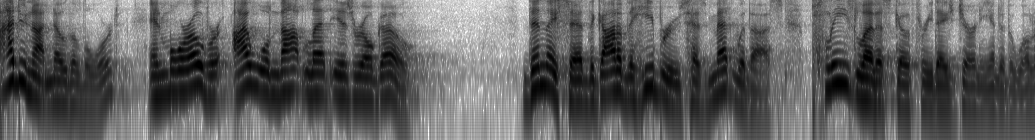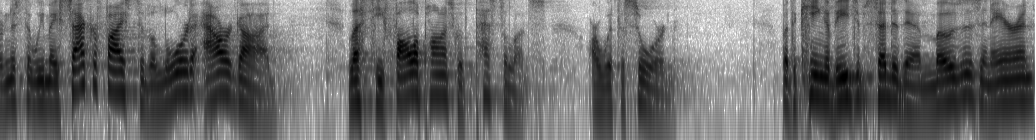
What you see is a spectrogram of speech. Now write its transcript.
I do not know the Lord, and moreover, I will not let Israel go. Then they said, The God of the Hebrews has met with us. Please let us go three days' journey into the wilderness, that we may sacrifice to the Lord our God, lest he fall upon us with pestilence or with the sword. But the king of Egypt said to them, Moses and Aaron,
